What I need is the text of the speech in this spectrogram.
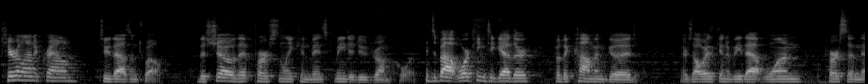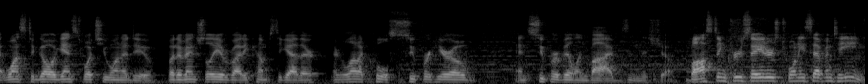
Carolina Crown 2012. The show that personally convinced me to do drum corps. It's about working together for the common good. There's always going to be that one person that wants to go against what you want to do, but eventually everybody comes together. There's a lot of cool superhero and supervillain vibes in this show. Boston Crusaders 2017.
